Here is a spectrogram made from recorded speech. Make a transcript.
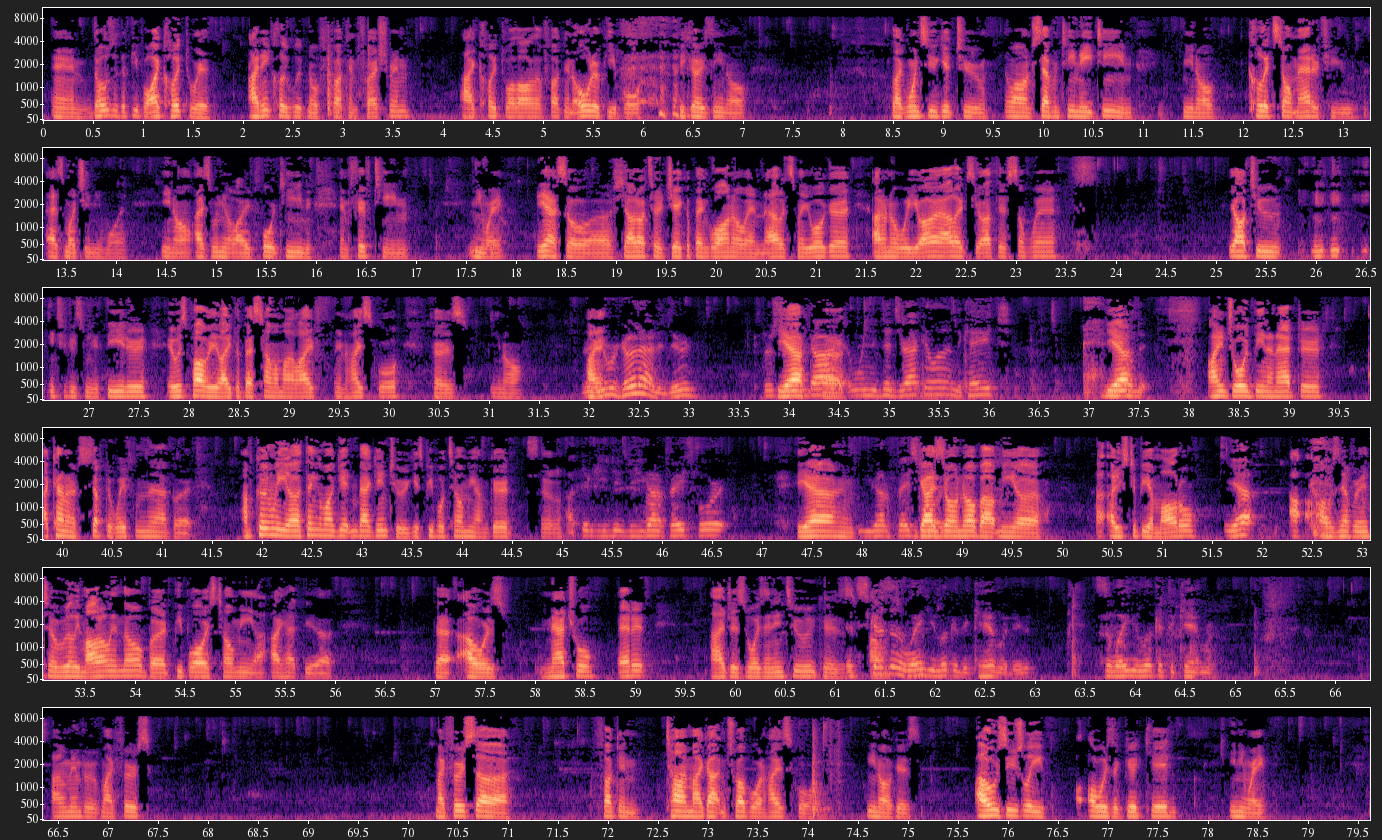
and those are the people I clicked with. I didn't click with no fucking freshmen. I clicked with all the fucking older people because you know, like once you get to around 17, 18, you know, clicks don't matter to you as much anymore. You know, as when you're like 14 and 15. Anyway, yeah. So uh, shout out to Jacob Anguano and Alex Mayorga. I don't know where you are, Alex. You're out there somewhere. Y'all two in- in- introduced me to theater. It was probably like the best time of my life in high school because you know Dude, I- you were good at it, dude. Especially Yeah, guy uh, when you did Dracula in the cage. Yeah. I enjoyed being an actor. I kind of stepped away from that, but I'm currently uh, thinking about getting back into it because people tell me I'm good. So I think you did. You got a face for it. yeah, You got a face. you guys don't know about me. Uh, I, I used to be a model. Yep. I, I was never into really modeling though, but people always tell me I, I had the uh, that I was natural at it. I just wasn't into it because It's because of the way you look at the camera, dude. It's the way you look at the camera. I remember my first, my first uh, fucking time I got in trouble in high school. You know, because I was usually always a good kid. Anyway,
